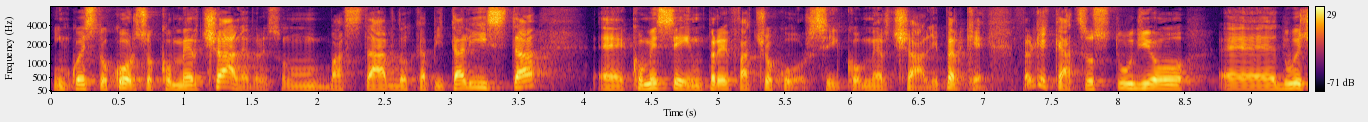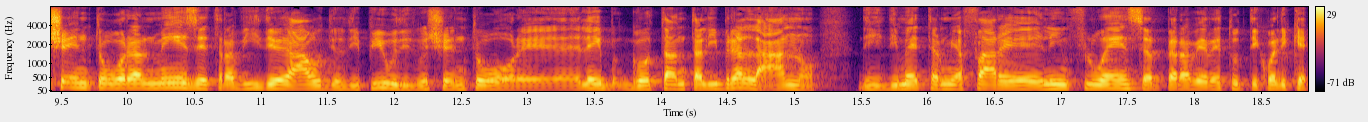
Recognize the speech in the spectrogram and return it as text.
in questo corso commerciale, perché sono un bastardo capitalista, eh, come sempre faccio corsi commerciali. Perché? Perché cazzo studio eh, 200 ore al mese tra video e audio di più di 200 ore, eh, leggo 80 libri all'anno, di, di, mettermi a fare l'influencer per avere tutti quelli che,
